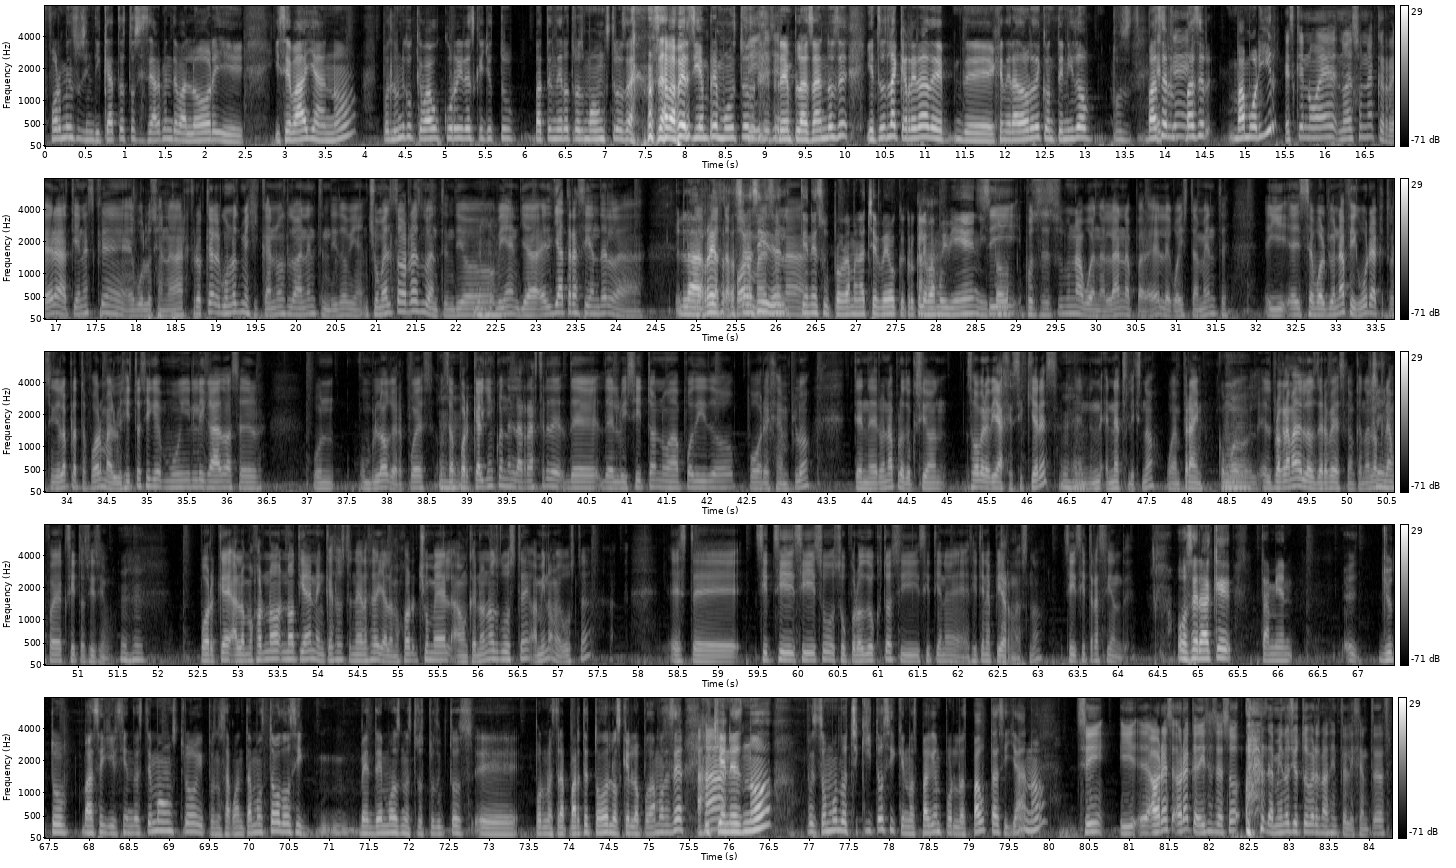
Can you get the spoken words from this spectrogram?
formen sus sindicatos, estos y se armen de valor y, y se vayan, ¿no? Pues lo único que va a ocurrir es que YouTube va a tener otros monstruos, o sea, va a haber siempre monstruos Sí, sí, sí. reemplazándose y entonces la carrera de, de generador de contenido, pues va a Es ser, que- va a ser, va a morir. Es que no es, no es una carrera, tienes que evolucionar. Creo que algunos mexicanos lo han entendido bien. Chumel Torres lo entendió bien, ya él ya trasciende la, La, La red, o sea, sí, es él una- tiene su programa en HBO que creo que le va muy bien y sí, todo. pues es una buena lana para él, egoístamente. Y eh, se volvió una figura que trascendió la plataforma. Luisito sigue muy ligado a ser un, un blogger, pues. O sea, Ujú. porque alguien con el arrastre de, de- de Luisito no ha podido, por ejemplo, tener una producción sobre viajes, si quieres, en, en Netflix, ¿no? O en Prime, como el, el programa de los Derbez, que aunque no lo Sí. crean fue exitosísimo. Ujú. Porque a lo mejor no, no tienen en qué sostenerse y a lo mejor Chumel, aunque no nos guste, a mí no me gusta, este, sí, sí, sí, su, su producto sí, sí tiene, sí tiene piernas, ¿no? Sí, sí trasciende. ¿O será que también eh, YouTube va a seguir siendo este monstruo y pues nos aguantamos todos y vendemos nuestros productos eh, por nuestra parte, todos los que lo podamos hacer? Ajá. Y quienes no, pues somos los chiquitos y que nos paguen por las pautas y ya, ¿no? Sí, y eh, ahora, es- ahora que dices eso, también los youtubers más inteligentes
